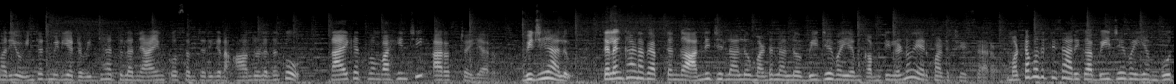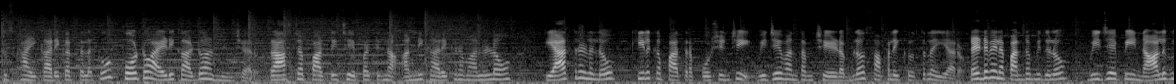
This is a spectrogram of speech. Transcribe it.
మరియు ఇంటర్మీడియట్ విద్యార్థుల న్యాయం కోసం జరిగిన ఆందోళనకు నాయకత్వం వహించి అరెస్ట్ అయ్యారు. విజయాలు తెలంగాణ వ్యాప్తంగా అన్ని జిల్లాలు మండలాల్లో బీజేవైఎం కమిటీలను ఏర్పాటు చేశారు. మొట్టమొదటిసారిగా బీజేవైఎం బూత్ స్థాయి కార్యకర్తలకు ఫోటో ఐడి కార్డు అందించారు. రాష్ట్ర పార్టీ చేపట్టిన అన్ని కార్యక్రమాలలో యాత్రలలో కీలక పాత్ర పోషించి విజయవంతం చేయడంలో సఫలీకృతులయ్యారు. రెండు వేల పంతొమ్మిదిలో బీజేపీ నాలుగు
